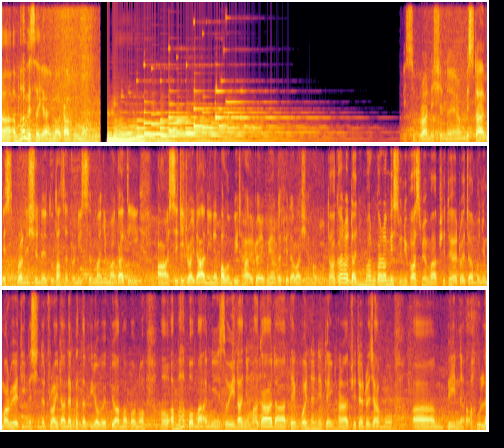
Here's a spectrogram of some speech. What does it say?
အာအမပဲဆက်ရရင်တော့အကောင်းဆုံးပါ Miss Supranational Mr. Miss Supranational 2026မှာညီမကဒီအာ City Driver အနေနဲ့ပါဝင်ပေးထားတဲ့အတွက်ဝင်ရောက်တက်ဖြစ်တာပါရှင်ဟုတ်ဒါကတော့ဒါညီမတို့ကတော့ Miss Universe မြန်မာဖြစ်တဲ့အတွက်ကြောင့်မို့ညီမတို့ရဲ့ဒီ National Driver နဲ့ပတ်သက်ပြီးတော့ပဲပြောရမှာပေါ့နော်ဟိုအမပေါ်မှာအမြင်ဆိုရင်ဒါညီမကဒါတင်ပွဲနှစ်နှစ်ပြိုင်ထားတာဖြစ်တဲ့အတွက်ကြောင့်မို့ အာဘင်းခုလ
